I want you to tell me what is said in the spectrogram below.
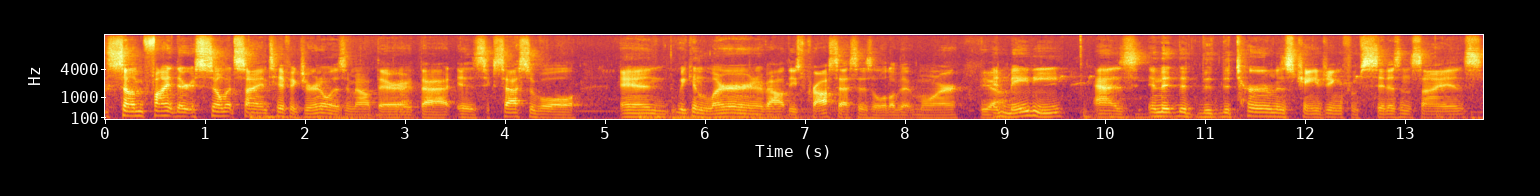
some find. There is so much scientific journalism out there that is accessible, and we can learn about these processes a little bit more. Yeah. And maybe as and the, the, the, the term is changing from citizen science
